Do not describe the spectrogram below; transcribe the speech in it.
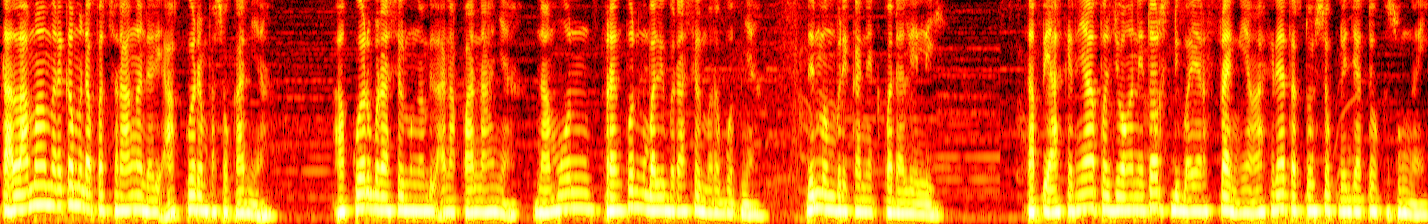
Tak lama mereka mendapat serangan dari Akur dan pasukannya. Akur berhasil mengambil anak panahnya, namun Frank pun kembali berhasil merebutnya dan memberikannya kepada Lily. Tapi akhirnya perjuangan itu harus dibayar Frank yang akhirnya tertusuk dan jatuh ke sungai.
